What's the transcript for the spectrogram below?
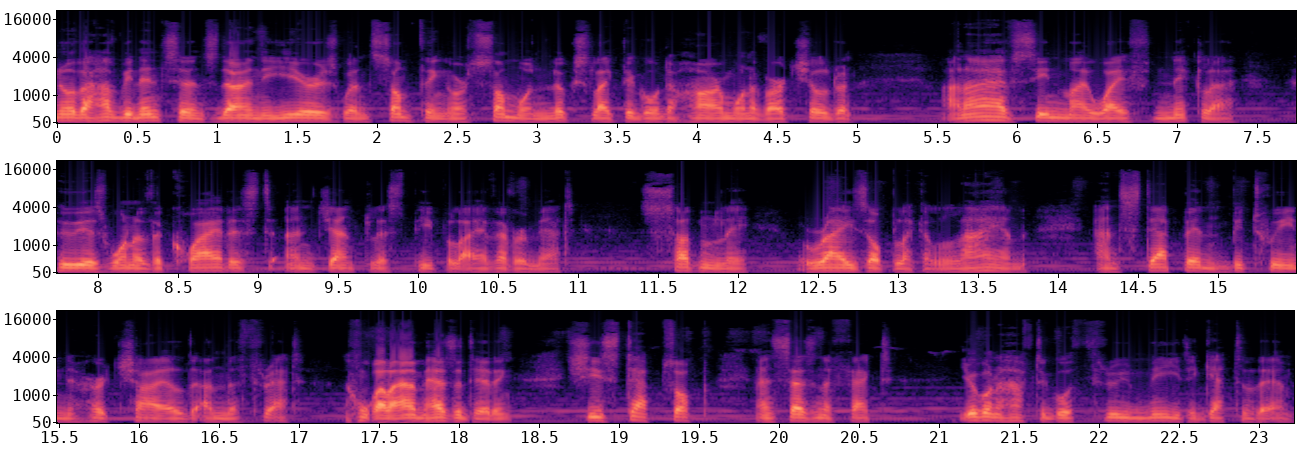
know, there have been incidents down the years when something or someone looks like they're going to harm one of our children. And I have seen my wife, Nicola, who is one of the quietest and gentlest people I have ever met, suddenly rise up like a lion and step in between her child and the threat. While I am hesitating, she steps up and says, in effect, You're going to have to go through me to get to them.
